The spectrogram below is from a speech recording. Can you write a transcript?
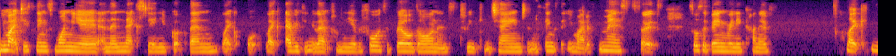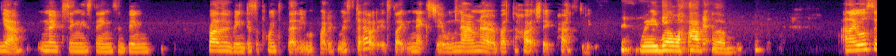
you might do things one year and then next year you've got then like like everything you learned from the year before to build on and to tweak and change and things that you might have missed. So it's it's also being really kind of like yeah noticing these things and being rather than being disappointed that you might have missed out it's like next year we now know about the heart-shaped pasties We will have them. and i also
